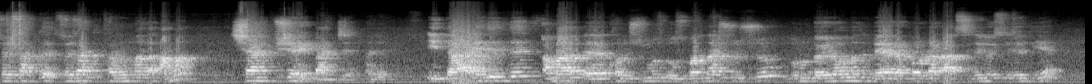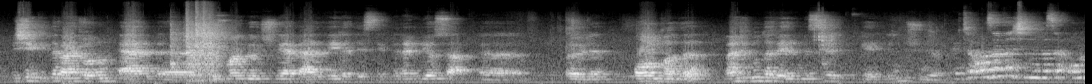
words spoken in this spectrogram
söz hakkı söz hakkı tanınmalı ama şerh düşerek bence hani iddia edildi ama e, konuştuğumuz uzmanlar şu şu bunun böyle olmadı veya raporlar aksini gösteriyor diye bir şekilde bence onun eğer e, uzman görüş veya belgeyle desteklenebiliyorsa e, öyle olmadı. Bence bu da verilmesi gerektiğini düşünüyorum. Evet, ama zaten şimdi mesela onu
